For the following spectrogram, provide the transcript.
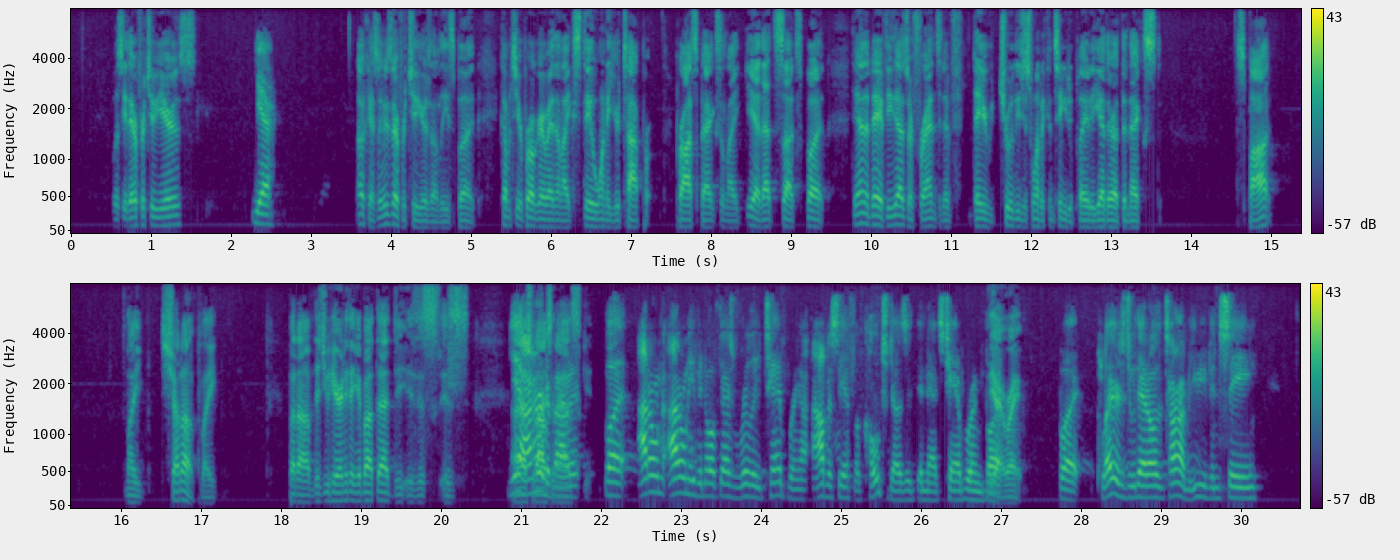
was he there for two years? Yeah, Okay, so he was there for two years at least, but come to your program and then like steal one of your top pr- prospects and like, yeah, that sucks. But at the end of the day, if these guys are friends and if they truly just want to continue to play together at the next spot, like, shut up. Like, but um, did you hear anything about that? Is this is uh, yeah. that's I heard gonna about it, but I don't. I don't even know if that's really tampering. Obviously, if a coach does it, then that's tampering. But yeah, right. But players do that all the time. You even see.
